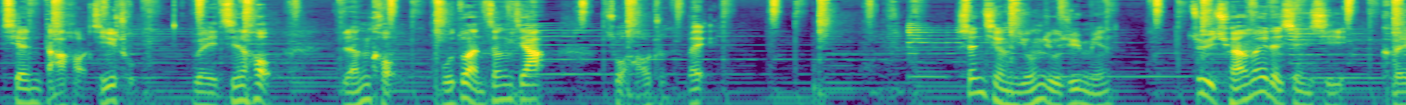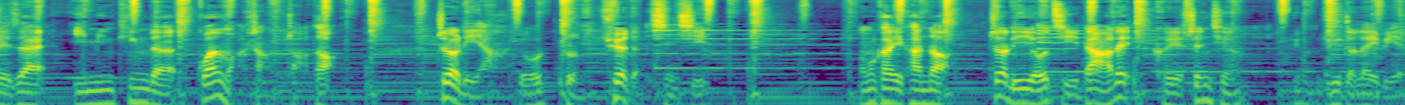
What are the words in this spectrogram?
先打好基础，为今后人口不断增加做好准备。申请永久居民，最权威的信息可以在移民厅的官网上找到。这里啊有准确的信息，我们可以看到这里有几大类可以申请永居的类别。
